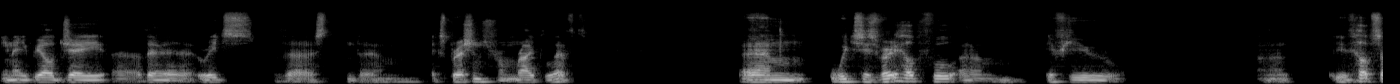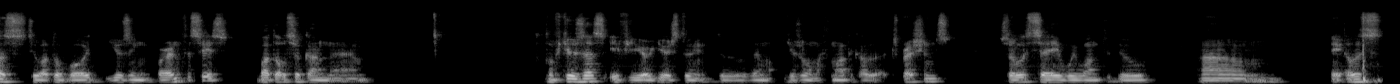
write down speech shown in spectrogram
in APLJ, uh, the reads the, the expressions from right to left, um, which is very helpful um, if you, uh, it helps us to, to avoid using parentheses but also can um, confuse us if you're used to, to the usual mathematical expressions. So let's say we want to do, um, let's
